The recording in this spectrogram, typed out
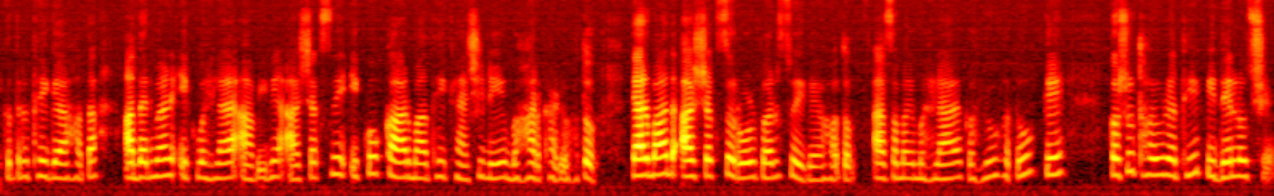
એકત્ર થઈ ગયા હતા. આ દરમિયાન એક મહિલાએ આવીને આ શખ્સને ઇકો કારમાંથી ખેંચીને બહાર કાઢ્યો હતો. ત્યારબાદ આ શખ્સ રોડ પર સૂઈ ગયો હતો. આ સમયે મહિલાએ કહ્યું હતું કે, કશું થયું નથી, પીધેલો છે.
